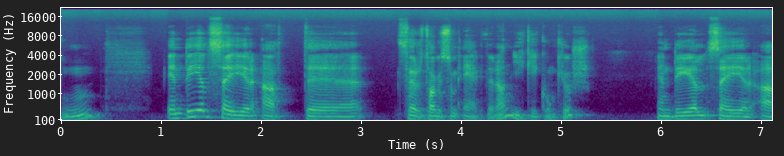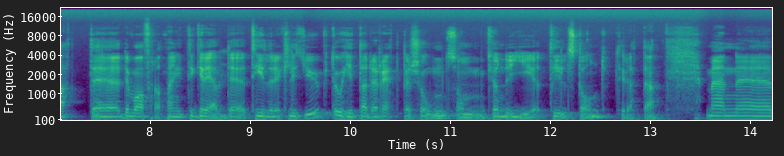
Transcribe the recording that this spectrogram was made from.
Mm. En del säger att eh, företaget som ägde den gick i konkurs. En del säger att eh, det var för att man inte grävde tillräckligt djupt och hittade rätt person som kunde ge tillstånd till detta. Men eh,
